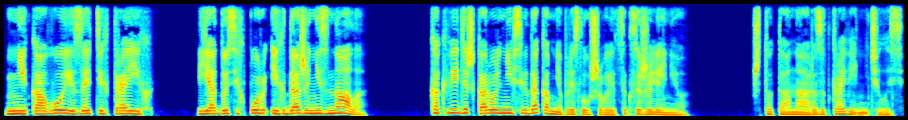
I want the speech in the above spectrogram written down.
Никого из этих троих. Я до сих пор их даже не знала. Как видишь, король не всегда ко мне прислушивается, к сожалению. Что-то она разоткровенничалась.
